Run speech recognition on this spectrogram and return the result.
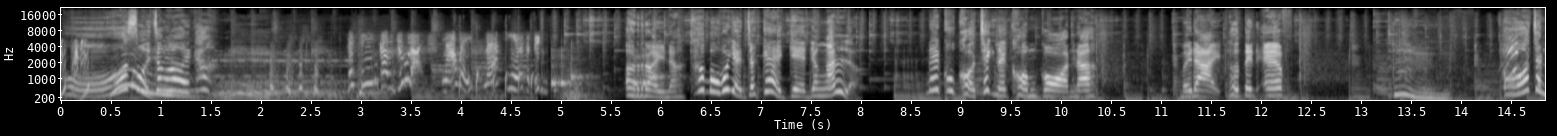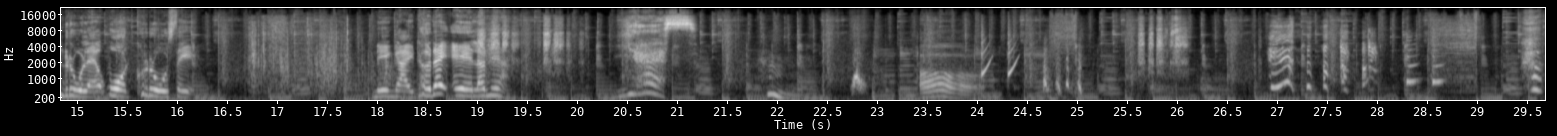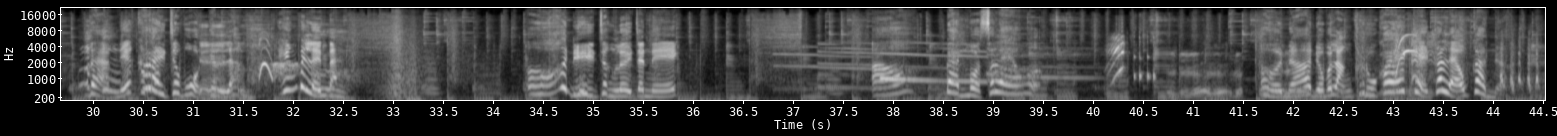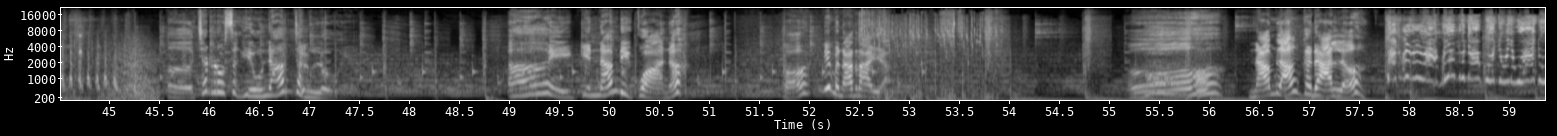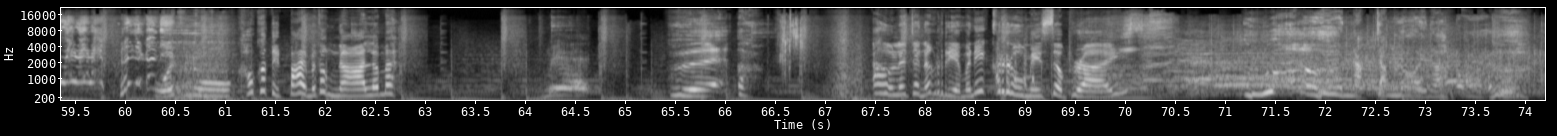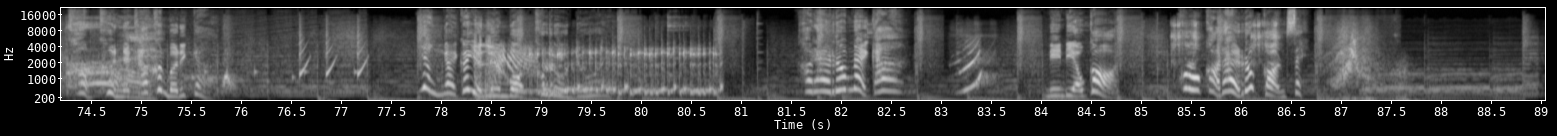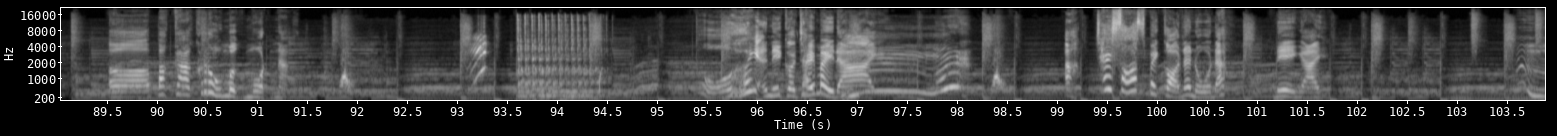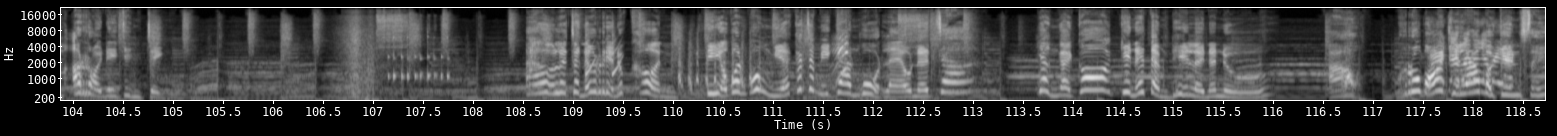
โอ้สวยจังเลยค่ะ Ooh. อะไรนะ เธอบอกว่าอยากจะแก้เกรดอย่างนั้นเหรอแน่ครูขอเช็คในคอมก่อนนะ ไม่ได้ เธอติด F อืม อ๋อ ฉันรู้แล้ว โหวตครูสิ นี่ไง เธอได้ A แล้วเนี่ย yes Oh. แบบเนี้ยใครจะโหวตกันล่ะทิ้งไปเลยแบบโอ้ดีจังเลยจันเน็ก เอ้าแบตหมดซะแล้วอะเออนะ เดี๋ยววันหลังครูค่อยให้เกรดก็แล้วกันน่ะเออ ฉันรู้สึกหิวน้ำจังเลยเอ้ยกินน้ำดีกว่านะฮะนี่มันอะไรอะ เออ น้ำล้างกระดานเหรอ โอ้ยครูเขาก็ติดป้ายมาตั้งนานแล้วไหม เฮ้ยเอาเลยจ้ะนักเรียนมานี่ครูมีเซอร์ไพรส์อื้อหนักจังเลยนะเออขอบคุณนะคะคุณบริการยังไงก็อย่าลืมบอกครูด้วย ขอถ่ายรูปหน่อยค่ะ นี่เดี๋ยวก่อน ครูขอถ่ายรูปก่อนสิ เอ่อปากกาครูหมึกหมดน่ะโอันนี้ก็ใช้ไม่ได้ อะ ใช้ซอสไปก่อนนะหนูนะ นี่ไง อืม อร่อยดีจริง ๆ เอาเลยจ้ะนักเรียนทุกคน เดี๋ยววันพรุ่งนี้ก็จะมีการโหวตแล้วนะจ๊ะ ยังไงก็กินให้เต็มที่เลยนะหนู อ้าว ครูบอกให้กินแล้วมากินสิ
